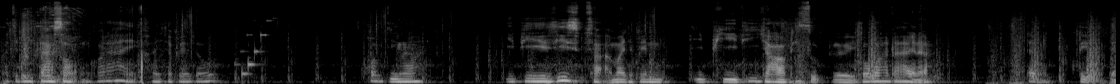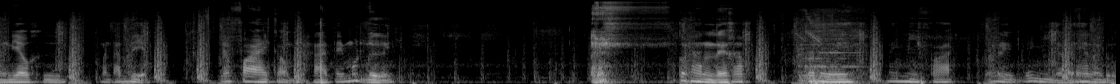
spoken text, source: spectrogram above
อาจจะมีตาสองก็ได้ ใครจะไปรู้ความจริงนะ EP ที่สิบสามอาจจะเป็น EP ที่ยาวที่สุดเลยก็ว่าได้นะ แต่ติดอย่างเดียวคือมันอัปเดต แล้วไฟล์เก่ามันหายไปหมดเลย ก็ทันเลยครับ ก็เลยไม่มีไฟล์ก็เลยไม่มีอะไรให้เราดู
